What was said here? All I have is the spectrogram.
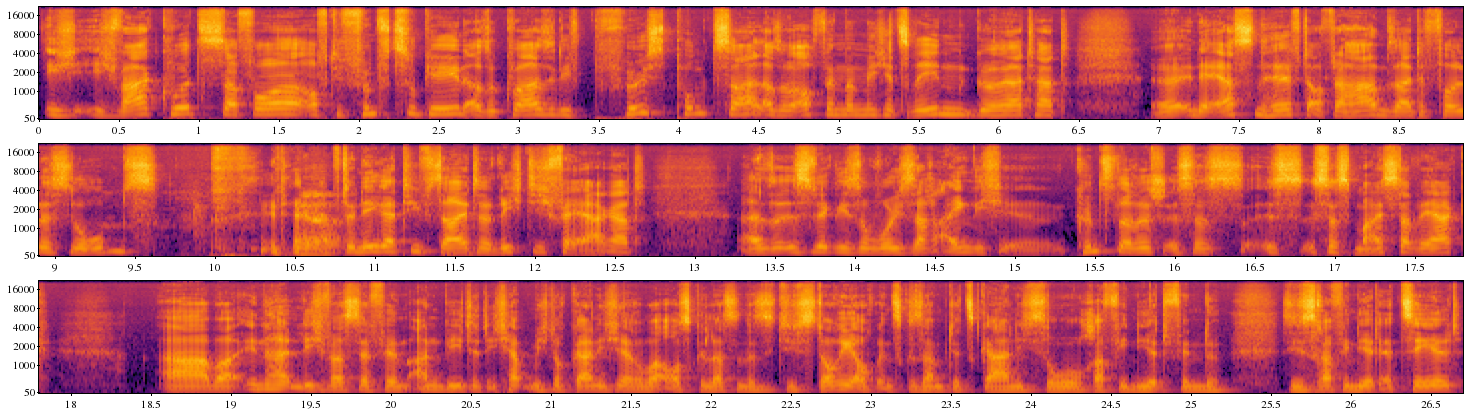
Ich, ich war kurz davor, auf die 5 zu gehen, also quasi die Höchstpunktzahl. Also auch wenn man mich jetzt reden gehört hat, äh, in der ersten Hälfte auf der Habenseite voll des Lobens, in der, Ja. auf der Negativseite richtig verärgert. Also ist wirklich so, wo ich sage, eigentlich äh, künstlerisch ist das, ist, ist das Meisterwerk. Aber inhaltlich, was der Film anbietet, ich habe mich noch gar nicht darüber ausgelassen, dass ich die Story auch insgesamt jetzt gar nicht so raffiniert finde. Sie ist raffiniert erzählt,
